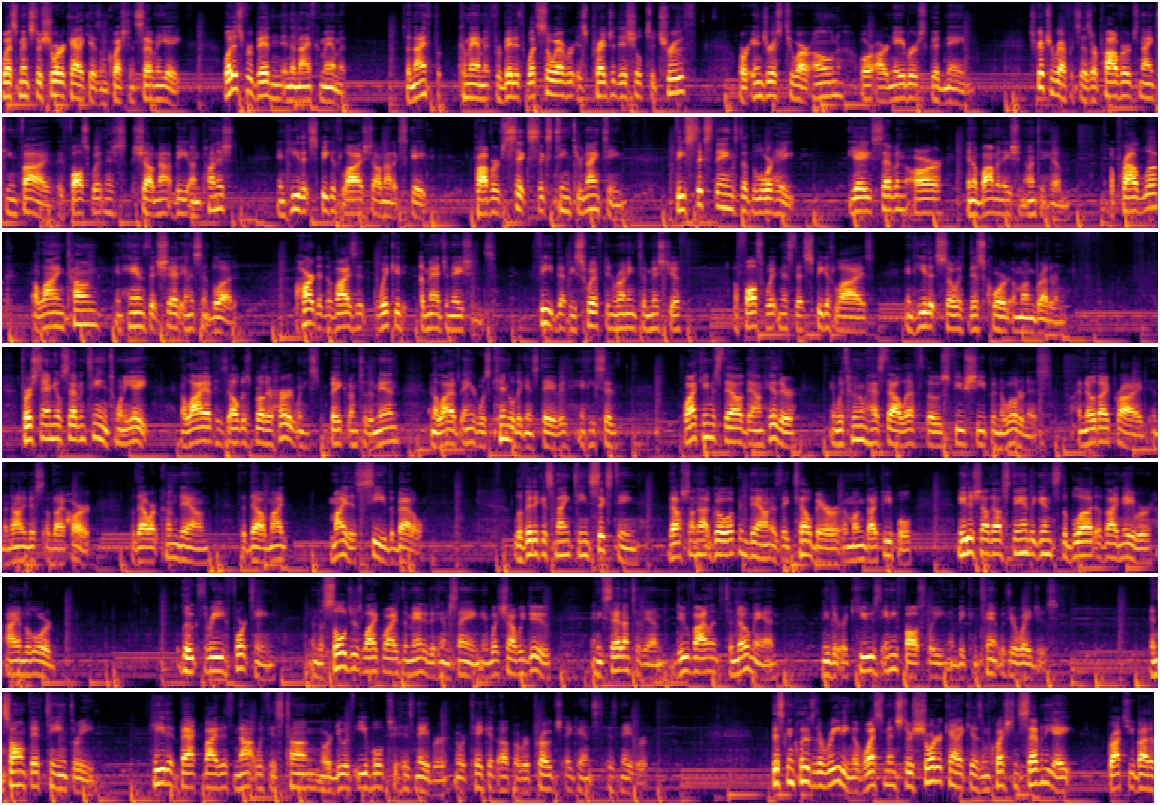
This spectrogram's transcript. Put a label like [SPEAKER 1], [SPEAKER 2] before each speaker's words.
[SPEAKER 1] Westminster Shorter Catechism, question 78. What is forbidden in the ninth commandment? The ninth commandment forbiddeth whatsoever is prejudicial to truth, or injurious to our own or our neighbor's good name. Scripture references are Proverbs 19:5, a false witness shall not be unpunished, and he that speaketh lies shall not escape. Proverbs 6:16 through 19. These six things doth the Lord hate. Yea, seven are an abomination unto him a proud look, a lying tongue, and hands that shed innocent blood, a heart that deviseth wicked imaginations, feet that be swift in running to mischief, a false witness that speaketh lies, and he that soweth discord among brethren. 1 Samuel 17, 28. Eliab his eldest brother heard when he spake unto the men, and Eliab's anger was kindled against David, and he said, Why camest thou down hither? And with whom hast thou left those few sheep in the wilderness? I know thy pride and the naughtiness of thy heart, for thou art come down that thou might, mightest see the battle. Leviticus 19:16 Thou shalt not go up and down as a talebearer among thy people, neither shalt thou stand against the blood of thy neighbor. I am the Lord. Luke 3:14 And the soldiers likewise demanded of him, saying, And what shall we do? And he said unto them, Do violence to no man, neither accuse any falsely, and be content with your wages. In Psalm 15:3, He that backbiteth not with his tongue, nor doeth evil to his neighbor, nor taketh up a reproach against his neighbor. This concludes the reading of Westminster's Shorter Catechism, question 78, brought to you by the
